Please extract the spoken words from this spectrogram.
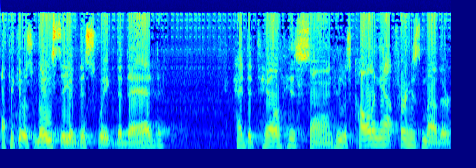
I think it was Wednesday of this week. The dad had to tell his son, who was calling out for his mother,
